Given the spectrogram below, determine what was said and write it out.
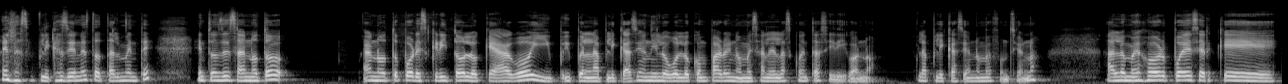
en las aplicaciones totalmente, entonces anoto anoto por escrito lo que hago y, y en la aplicación y luego lo comparo y no me salen las cuentas y digo, no, la aplicación no me funcionó. A lo mejor puede ser que,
